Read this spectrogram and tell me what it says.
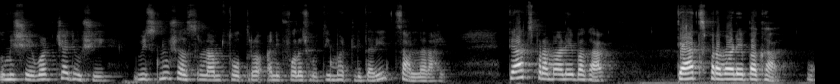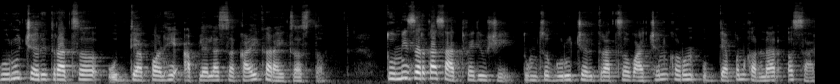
तुम्ही शेवटच्या दिवशी विष्णू सहस्रनाम स्तोत्र आणि फलश्रुती म्हटली तरी चालणार आहे. त्याचप्रमाणे बघा त्याचप्रमाणे बघा गुरुचरित्राचं उद्यापन हे आपल्याला सकाळी करायचं असतं. तुम्ही जर का सातव्या दिवशी तुमचं गुरुचरित्राचं वाचन करून उद्यापन करणार असाल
